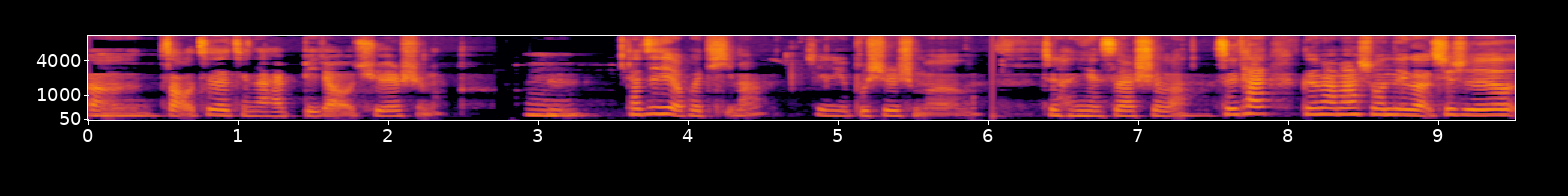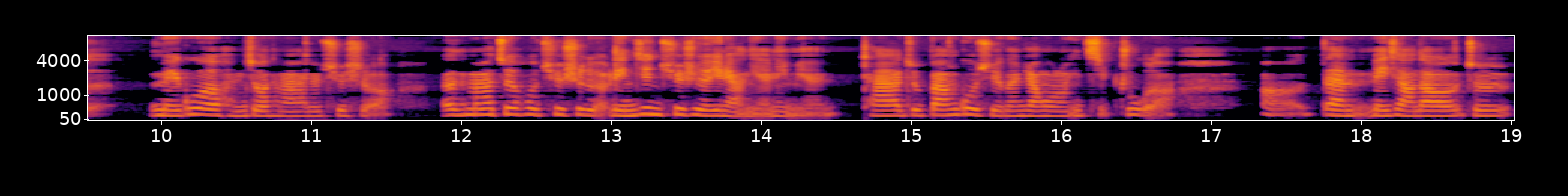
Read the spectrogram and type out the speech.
嗯早期的情感还比较缺失嘛。嗯，他自己也会提嘛，这个也不是什么就很隐私的事了。所以他跟妈妈说那个，其实没过很久，他妈妈就去世了。呃，他妈妈最后去世的临近去世的一两年里面，他就搬过去跟张国荣一起住了啊。但没想到，就是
